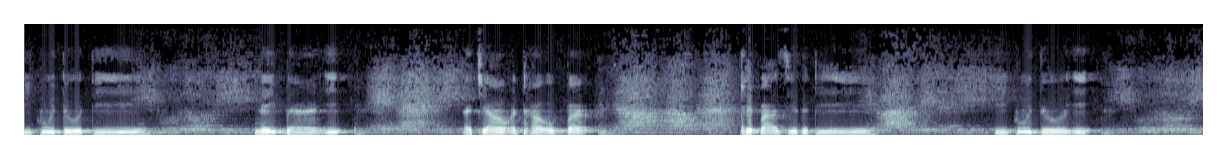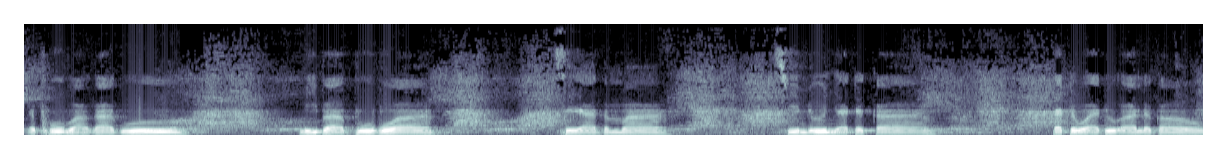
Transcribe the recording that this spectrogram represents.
ဤကုသိုလ်သည်နိဗ္ဗာန်ဤအကြောင်းအထောက်အပံ့ဖြစ်ပါစေတည်းဤကုသိုလ်ဤ အဖို့ဘာကကိုမိဘဘိုးဘွားဆရာသမားဆွေမျိုးညာတကာတတ္တဝါတို့အား၎င်း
